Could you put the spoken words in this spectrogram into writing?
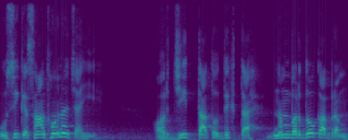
उसी के साथ होना चाहिए। और जीतता तो दिखता है। नंबर दो का ब्रह्म।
